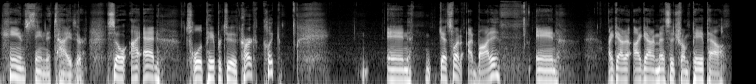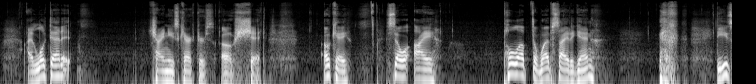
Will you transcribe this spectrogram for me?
hand sanitizer. So I add toilet paper to the cart, click, and guess what? I bought it, and I got a, I got a message from PayPal. I looked at it. Chinese characters. Oh shit. Okay, so I pull up the website again. These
